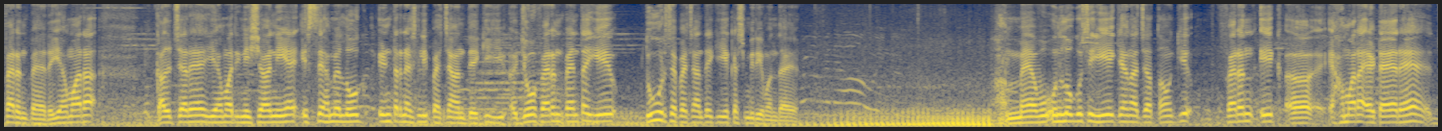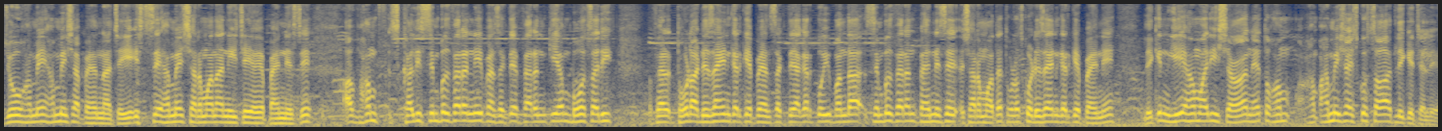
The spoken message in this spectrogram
فیرن پہن رہے یہ ہمارا کلچر ہے، یہ ہماری نشانی ہے۔ اس سے ہمیں لوگ انٹرنیشنلی پہچانتے ہیں کہ جو فیرن پہنتا ہے، یہ دور سے پہچانتے ہیں کہ یہ کشمیری بندہ ہے۔ میں وہ ان لوگوں سے یہ کہنا چاہتا ہوں کہ فیرن ایک ہمارا اٹائر ہے جو ہمیں ہمیشہ پہننا چاہیے۔ اس سے ہمیں شرمانا نہیں چاہیے پہننے سے۔ اب ہم خالی سمپل فیرن نہیں پہن سکتے۔ فیرن کی ہم بہت ساری تھوڑا ڈیزائن کر کے پہن سکتے ہیں۔ اگر کوئی بندہ سمپل فیرن پہننے سے شرم آتا ہے، تھوڑا اس کو ڈیزائن کر کے پہنے۔ لیکن یہ ہماری شان ہے تو ہم ہمیشہ اس کو ساتھ لے کے چلے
